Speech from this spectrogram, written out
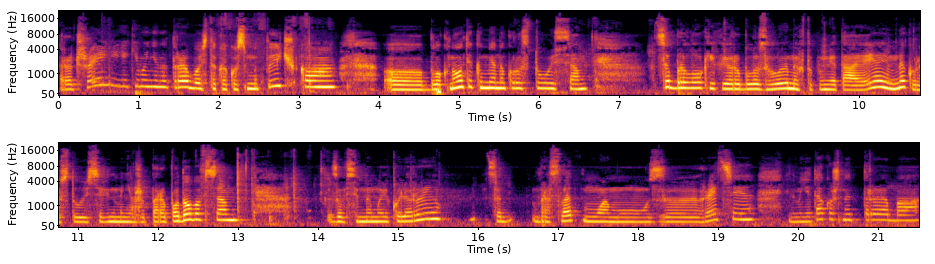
речей, які мені не треба. Ось така косметичка, е, блокнот, яким я не користуюся. Це брелок, який я робила з глини, хто пам'ятає. Я їм не користуюся, він мені вже переподобався. Зовсім не мої кольори. Це браслет, по-моєму, з Греції. Він мені також не треба.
